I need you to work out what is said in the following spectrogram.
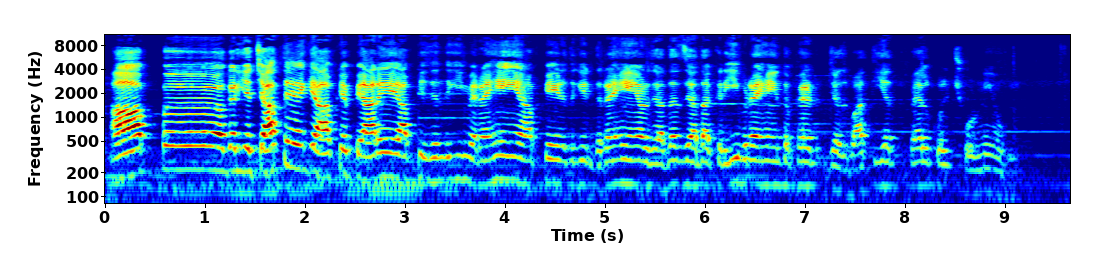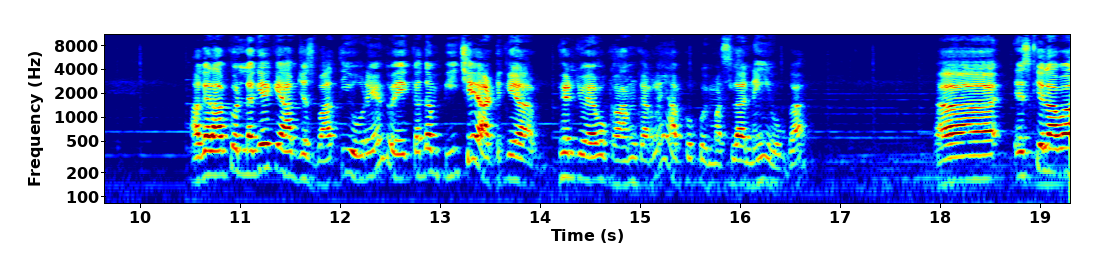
आप अगर ये चाहते हैं कि आपके प्यारे आपकी ज़िंदगी में रहें आपके इर्द गिर्द रहें और ज़्यादा से ज़्यादा करीब रहें तो फिर जज्बातियत बिल्कुल छोड़नी होगी। अगर आपको लगे कि आप जज्बाती हो रहे हैं तो एक कदम पीछे हट के फिर जो है वो काम कर लें आपको कोई मसला नहीं होगा। आ, इसके अलावा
